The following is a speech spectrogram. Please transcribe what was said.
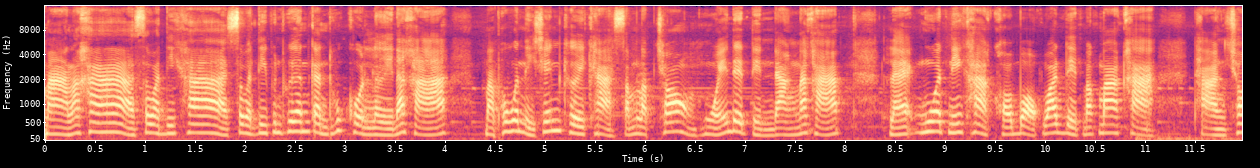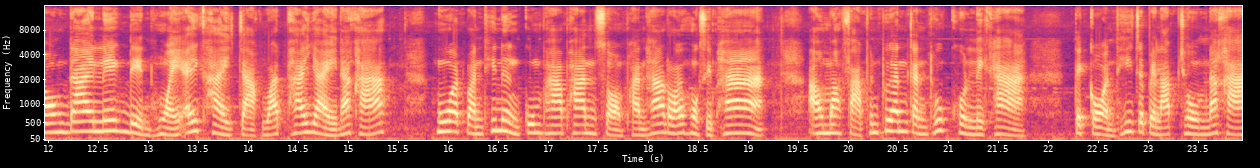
มาแล้วค่ะ สวัสดีค่ะ สวัสดีเพื่อนๆกันทุกคนเลยนะคะ มาพบกันอีกเช่นเคยค่ะสำหรับช่องหวยเด็ดเด่นดังนะคะ และงวดนี้ค่ะ ขอบอกว่าเด็ดมากๆค่ะ ทางช่องได้เลขเด่นหวยไอ้ไข่จากวัดพระใหญ่นะคะ งวดวันที่ 1 กุมภาพันธ์ 2565 เอามาฝากเพื่อนๆกันทุกคนเลยค่ะ แต่ก่อนที่จะไปรับชมนะคะ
